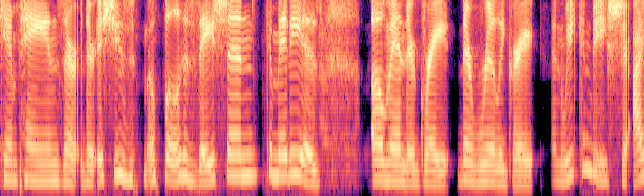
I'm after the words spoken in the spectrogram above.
campaigns. Their their issues mobilization committee is, oh man, they're great. They're really great. And we can be, I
